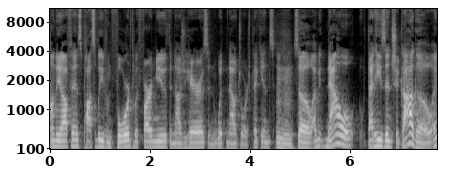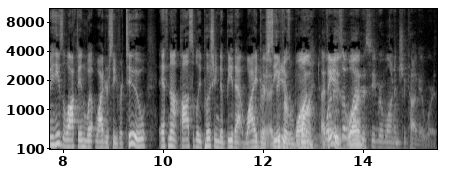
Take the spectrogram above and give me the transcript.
on the offense, possibly even fourth with Freiermuth and Najee Harris and with now George Pickens. Mm-hmm. So, I mean, now that he's in Chicago, I mean, he's a locked in wide receiver two, if not possibly pushing to be that wide I think receiver he's one. one. I think is he's a one. wide receiver one in Chicago worth?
